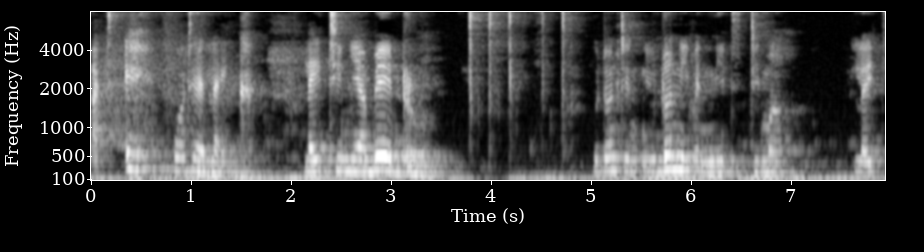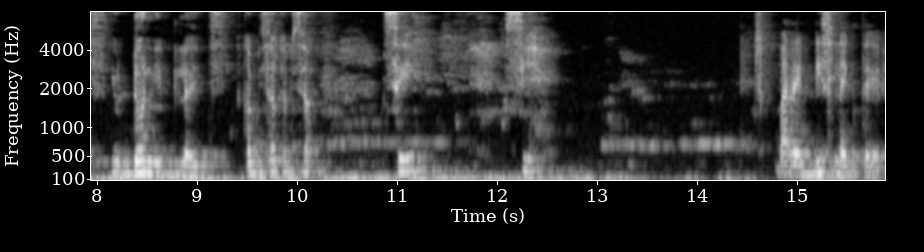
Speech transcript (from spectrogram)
but eh, what i like. Lighting your bedroom. You don't, you don't even need steamer lights. You don't need lights. Kabisa kabisa. See? See? But i dislike the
